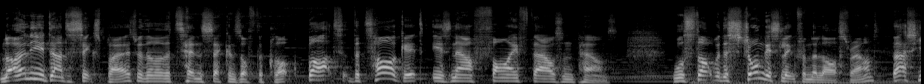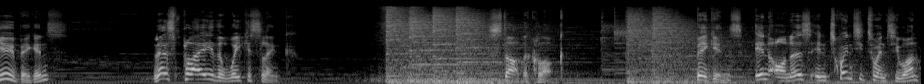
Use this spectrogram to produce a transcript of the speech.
Not only are you down to six players with another 10 seconds off the clock, but the target is now £5,000. We'll start with the strongest link from the last round. That's you, Biggins. Let's play the weakest link. Start the clock. Biggins, in honours, in 2021,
